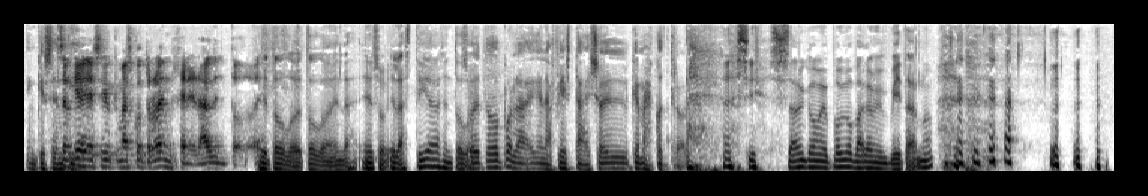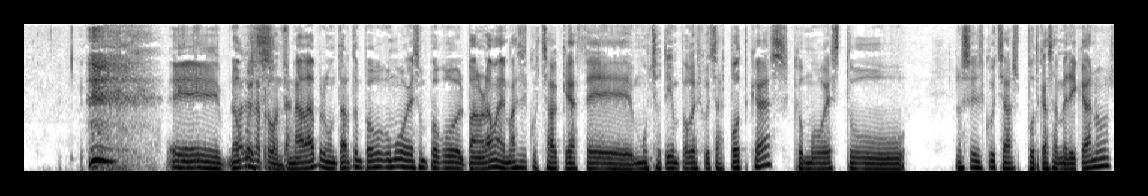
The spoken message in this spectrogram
¿En qué Es el, que, es el que más controla en general en todo. ¿eh? De todo, de todo, en, la- eso, en las tías, en todo. Sobre todo por la, en la fiesta, eso es el que más controla. Sí, saben cómo me pongo para que me invitan, ¿no? Eh, no, ¿Cuál es pues pregunta? nada, preguntarte un poco cómo ves un poco el panorama. Además, he escuchado que hace mucho tiempo que escuchas podcast. ¿Cómo ves tu... No sé si escuchas podcast americanos,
